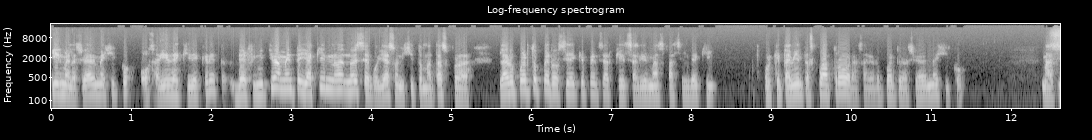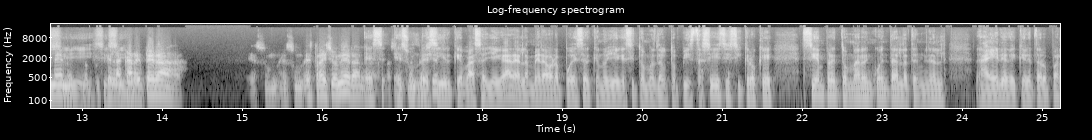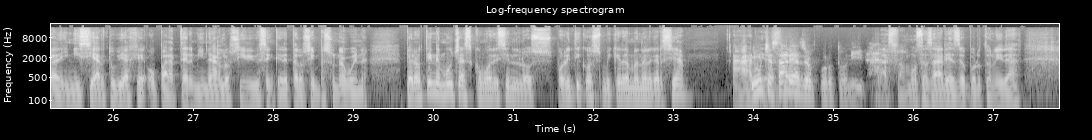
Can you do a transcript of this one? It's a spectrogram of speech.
Irme a la Ciudad de México o salir de aquí de Querétaro. Definitivamente, y aquí no, es cebollazo ni jitomatazo para el aeropuerto, pero sí hay que pensar que es salir más fácil de aquí, porque te avientas cuatro horas al aeropuerto de la Ciudad de México, más o menos, porque la carretera es, un, es, un, es traicionera. es, un decir que vas a llegar, a la mera hora puede ser que no llegues si tomas la autopista. Sí, sí, sí, creo que siempre tomar en cuenta la terminal aérea de Querétaro para iniciar tu viaje o para terminarlo si vives en Querétaro siempre es una buena. Pero tiene muchas, como decían los políticos, mi querido Manuel García, Muchas áreas de, oportunidad. Las famosas áreas de oportunidad.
